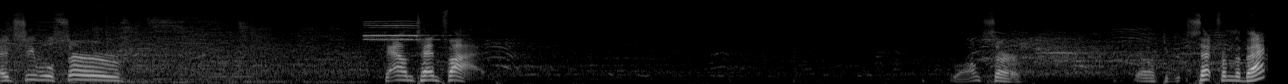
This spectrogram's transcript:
and she will serve down 10 5. Long serve. They'll have to set from the back.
